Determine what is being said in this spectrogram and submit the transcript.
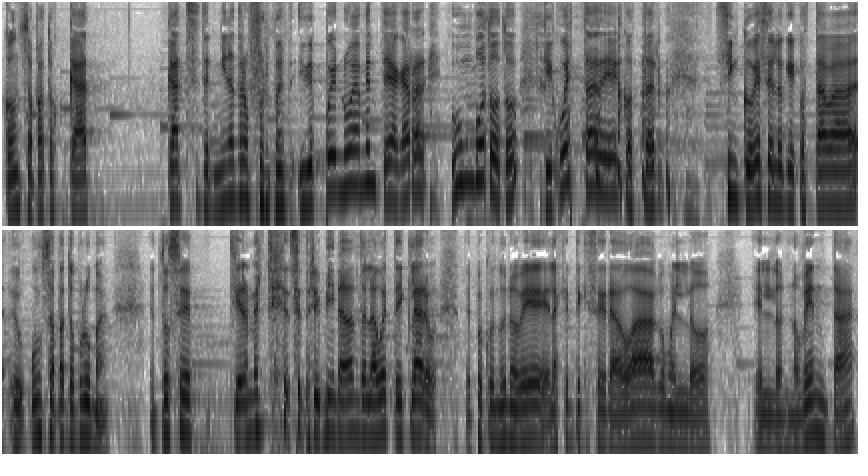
con zapatos cat, cat se termina transformando y después nuevamente agarran un bototo que cuesta de costar cinco veces lo que costaba eh, un zapato pluma. Entonces, finalmente se termina dando la vuelta y claro, después cuando uno ve a la gente que se graduaba como en los, en los 90,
